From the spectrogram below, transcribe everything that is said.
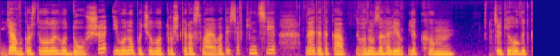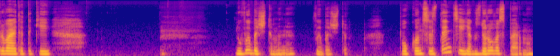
я використовувала його довше, і воно почало трошки розслаюватися в кінці. Знаєте, така, воно взагалі, як тільки його відкриваєте, такий. Ну, вибачте мене, вибачте. По консистенції, як здорова сперма.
